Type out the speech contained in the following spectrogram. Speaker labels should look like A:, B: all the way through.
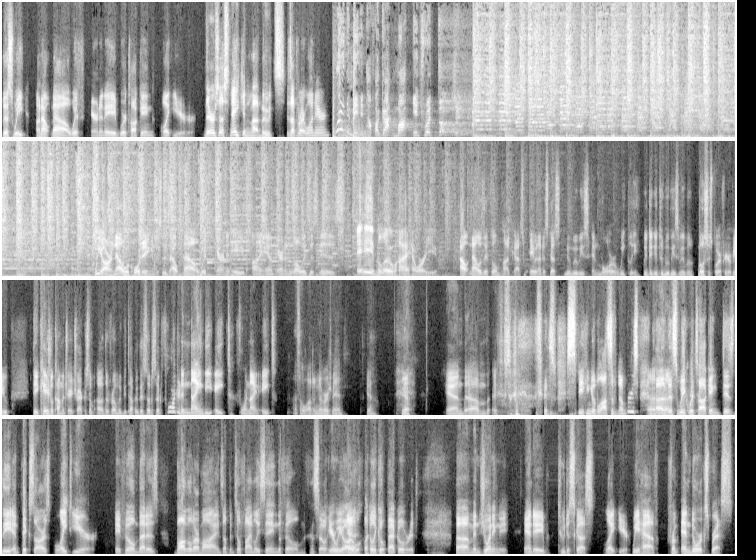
A: This week on Out Now with Aaron and Abe, we're talking Lightyear.
B: There's a snake in my boots. Is that the right one, Aaron?
C: Wait a minute, I forgot my introduction.
A: We are now recording, and this is Out Now with Aaron and Abe. I am Aaron, and as always, this is
B: Abe, hello. Hi, how are you?
A: Out Now is a film podcast where Abe and I discuss new movies and more weekly. We dig into movies, movie, mostly spoiler free review, the occasional commentary track, or some other film movie topic. This is episode 498. 498.
B: That's a lot of numbers, man.
A: Yeah.
B: Yeah.
A: And um, speaking of lots of numbers, uh,
B: Uh-huh.
A: this week we're talking Disney and Pixar's Lightyear, a film that has boggled our minds up until finally seeing the film. So here we are.
B: Yeah.
A: We'll finally go back over it. Um, and joining me and Abe to discuss Lightyear, we have from Endor Express.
